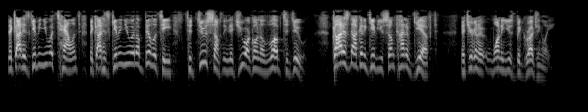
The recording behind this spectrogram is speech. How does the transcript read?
that God has given you a talent, that God has given you an ability to do something that you are going to love to do. God is not going to give you some kind of gift that you're going to want to use begrudgingly.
